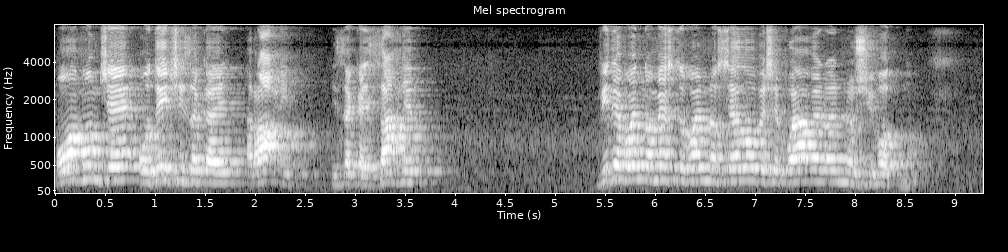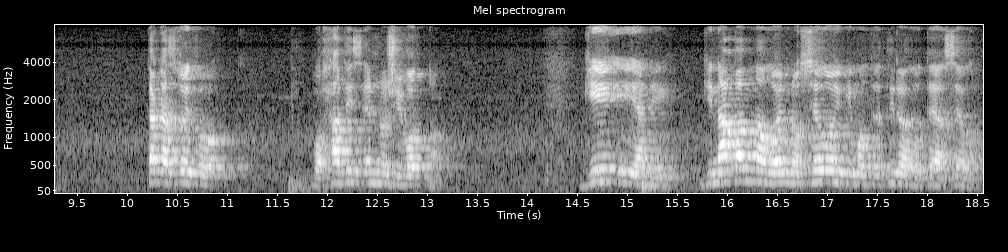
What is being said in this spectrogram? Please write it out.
Ова момче одечи за кај Рахиб и за кај Сахир, виде во едно место, во едно село, беше појавено едно животно. Така стои во, во хадис едно животно. Ги, јани, ги нападнало едно село и ги малтретирало теа село.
